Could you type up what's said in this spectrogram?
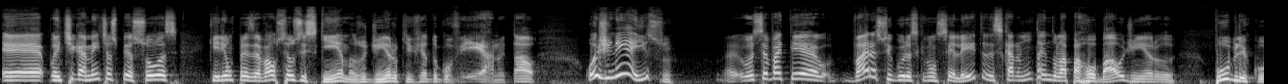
é, antigamente as pessoas queriam preservar os seus esquemas, o dinheiro que via do governo e tal. Hoje nem é isso. Você vai ter várias figuras que vão ser eleitas, esse cara não está indo lá para roubar o dinheiro público,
